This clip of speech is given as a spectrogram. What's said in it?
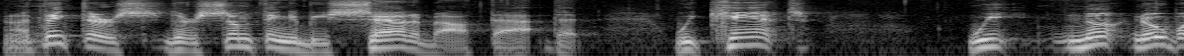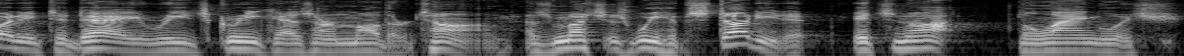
And I think there's, there's something to be said about that, that we can't we, no, nobody today reads Greek as our mother tongue. As much as we have studied it, it's not the language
